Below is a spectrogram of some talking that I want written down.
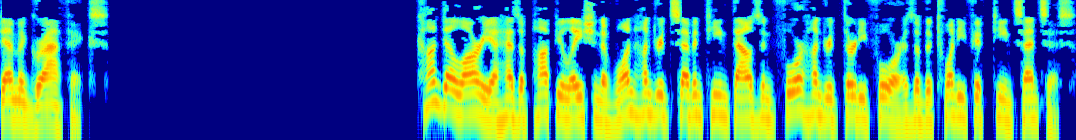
Demographics Candelaria has a population of 117,434 as of the 2015 census.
